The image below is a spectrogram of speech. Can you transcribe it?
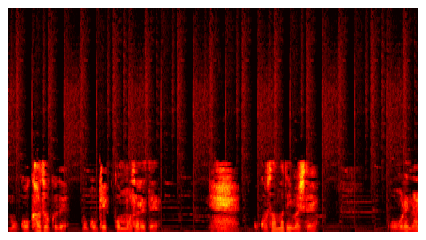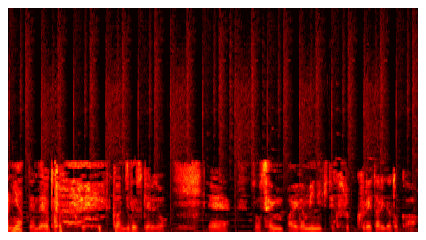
もうご家族で、もうご結婚もされて、ねえ、子さんまでいましたよ。俺何やってんだよ、と 感じですけれど、えー、その先輩が見に来てくれたりだとか、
